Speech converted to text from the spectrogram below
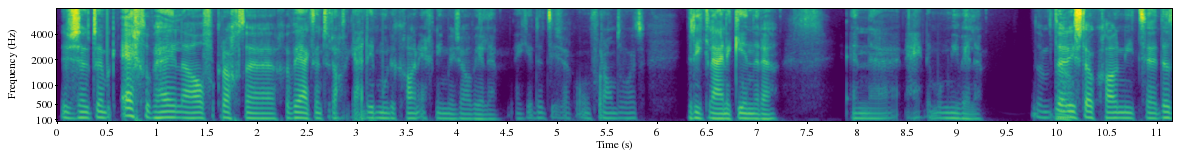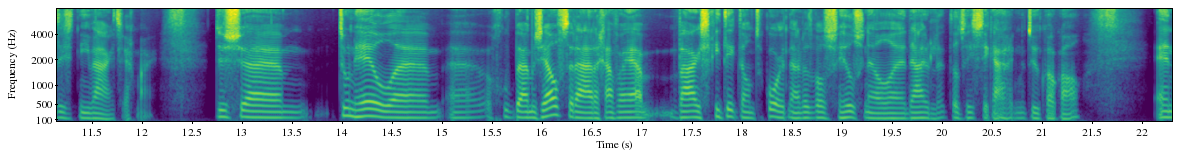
Dus toen heb ik echt op hele halve krachten gewerkt. En toen dacht ik, ja, dit moet ik gewoon echt niet meer zo willen. Weet je, dat is ook onverantwoord. Drie kleine kinderen. En nee, dat moet ik niet willen. Daar is het ook gewoon niet, uh, dat is het niet waard, zeg maar. Dus uh, toen heel uh, goed bij mezelf te raden gaan van ja, waar schiet ik dan tekort? Nou, dat was heel snel eh, duidelijk. Dat wist ik eigenlijk natuurlijk ook al. En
